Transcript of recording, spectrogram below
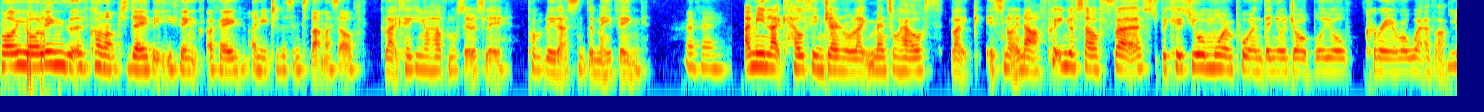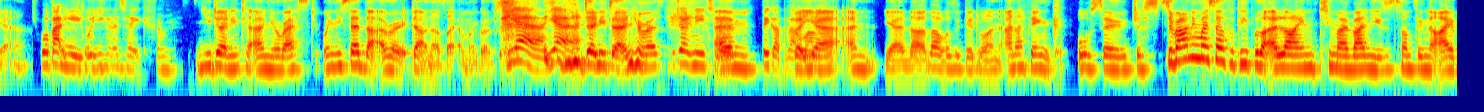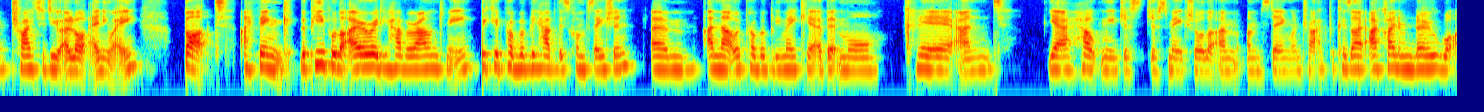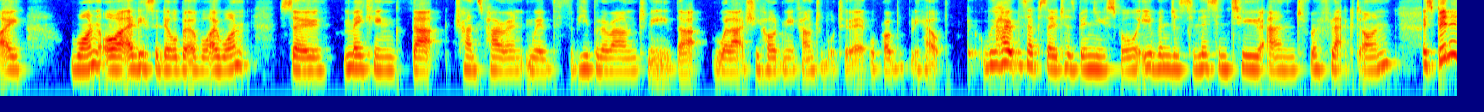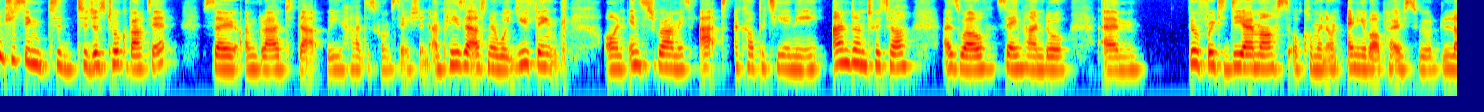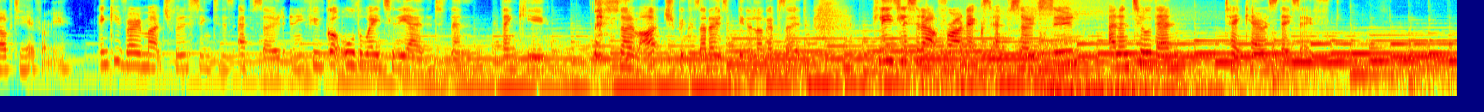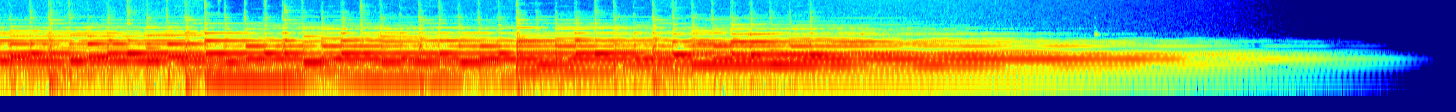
what are your things that have come up today that you think, okay, I need to listen to that myself? Like taking your health more seriously. Probably that's the main thing. Okay. I mean, like health in general, like mental health, like it's not enough. Putting yourself first because you're more important than your job or your career or whatever. Yeah. What about you? What are you going to take from? You don't need to earn your rest. When you said that, I wrote it down. I was like, oh my God. Yeah, yeah. you don't need to earn your rest. You don't need to. Um, Big up that but one. yeah and yeah that, that was a good one and i think also just surrounding myself with people that align to my values is something that i try to do a lot anyway but i think the people that i already have around me we could probably have this conversation um and that would probably make it a bit more clear and yeah help me just just make sure that i'm i'm staying on track because i i kind of know what i want or at least a little bit of what i want so making that transparent with the people around me that will actually hold me accountable to it will probably help. We hope this episode has been useful, even just to listen to and reflect on. It's been interesting to, to just talk about it. So I'm glad that we had this conversation. And please let us know what you think on Instagram is at a cup of tea and E and on Twitter as well, same handle. Um, feel free to DM us or comment on any of our posts. We would love to hear from you. Thank you very much for listening to this episode. And if you've got all the way to the end, then thank you so much because I know it's been a long episode. Please listen out for our next episode soon. And until then, take care and stay safe.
